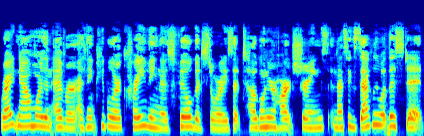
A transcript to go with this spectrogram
Right now, more than ever, I think people are craving those feel good stories that tug on your heartstrings, and that's exactly what this did.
